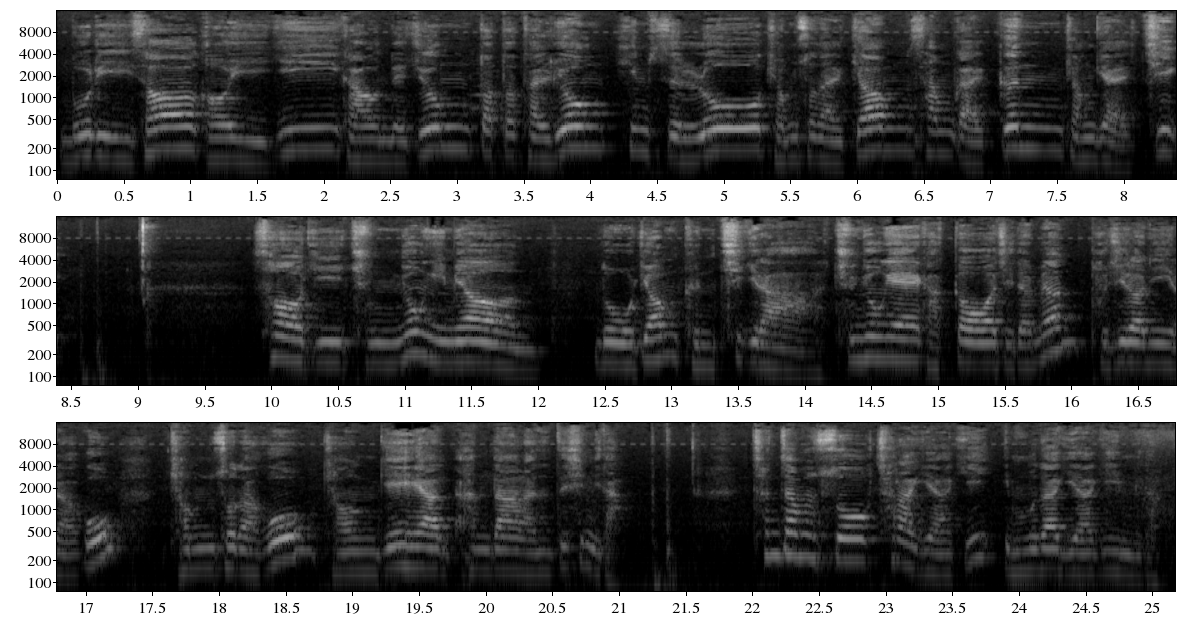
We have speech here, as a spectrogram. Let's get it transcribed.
무리서 거이기 가운데 중 떳떳할 용 힘쓸로 겸손할 겸 삼갈근 경계할 칙 서기 중용이면 노겸 근칙이라 중용에 가까워지려면 부지런히 일하고 겸손하고 경계해야 한다라는 뜻입니다. 천자문 속 철학 이야기, 인문학 이야기입니다.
